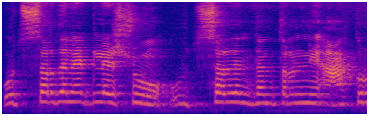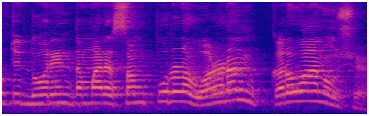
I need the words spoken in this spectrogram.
ઉત્સર્જન એટલે શું? ઉત્સર્જન તંત્રની આકૃતિ દોરીને તમારે સંપૂર્ણ વર્ણન કરવાનું છે.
